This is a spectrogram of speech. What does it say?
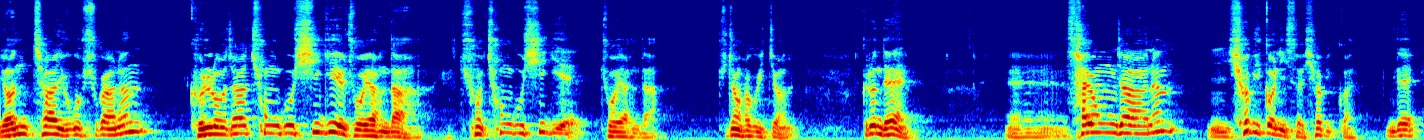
연차 유급 휴가는 근로자 청구 시기에 줘야 한다. 청구 시기에 줘야 한다. 규정하고 있죠. 그런데 에, 사용자는 협의권이 있어요. 협의권. 근데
